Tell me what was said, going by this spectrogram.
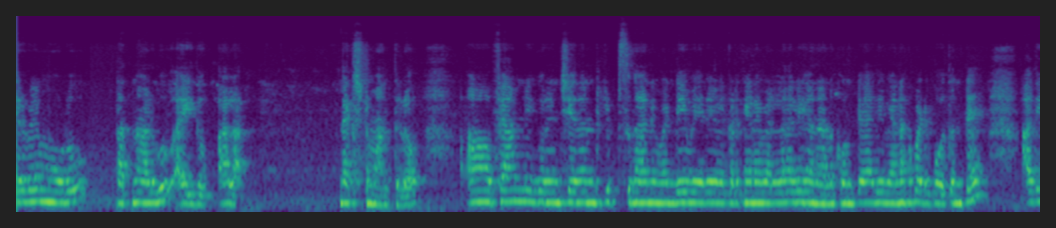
ఇరవై మూడు పద్నాలుగు ఐదు అలా. నెక్స్ట్ మంత్లో ఫ్యామిలీ గురించి ఏదైనా ట్రిప్స్ కానివ్వండి వేరే ఎక్కడికైనా వెళ్ళాలి అని అనుకుంటే అది వెనకబడిపోతుంటే అది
